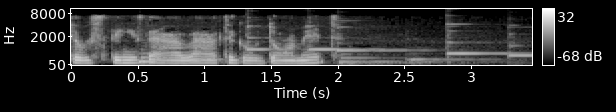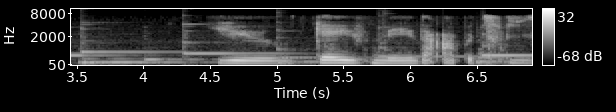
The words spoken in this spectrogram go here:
those things that I allowed to go dormant you gave me the opportunity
